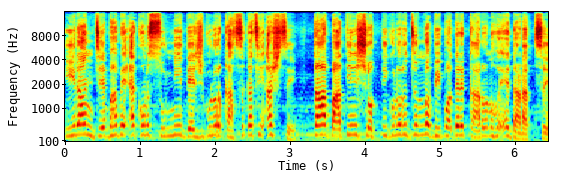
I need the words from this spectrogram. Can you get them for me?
ইরান যেভাবে এখন সুন্নি দেশগুলোর কাছাকাছি আসছে, তা বাতিল শক্তিগুলোর জন্য বিপদের কারণ হয়ে দাঁড়াচ্ছে।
